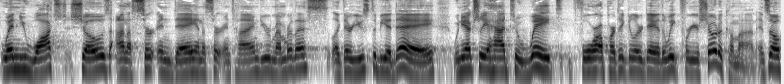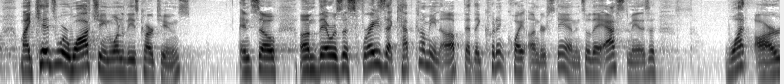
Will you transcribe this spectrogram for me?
when you watched shows on a certain day and a certain time. Do you remember this? Like, there used to be a day when you actually had to wait for a particular day of the week for your show to come on. And so, my kids were watching one of these cartoons. And so um, there was this phrase that kept coming up that they couldn't quite understand. And so they asked me, they said, What are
